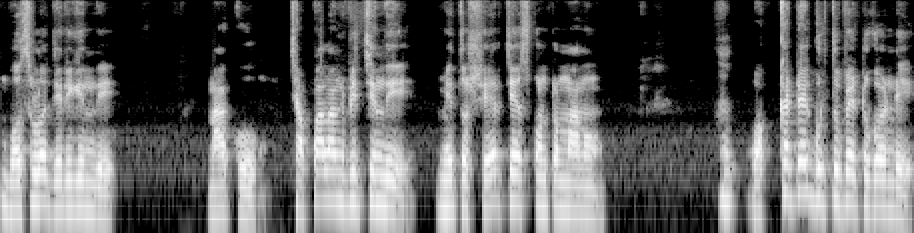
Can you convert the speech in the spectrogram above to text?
బస్సులో జరిగింది. నాకు చెప్పాలనిపించింది. మీతో షేర్ చేసుకుంటున్నాను. ఒక్కటే గుర్తుపెట్టుకోండి.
